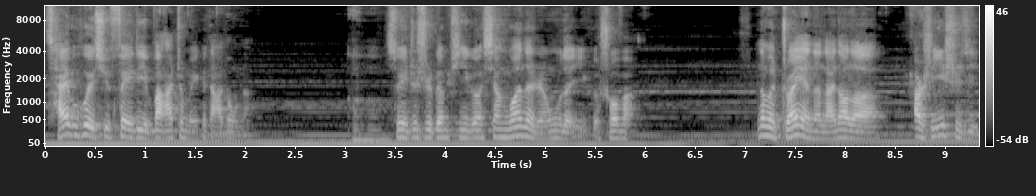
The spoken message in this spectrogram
才不会去费力挖这么一个大洞呢。所以这是跟 P 哥相关的人物的一个说法。那么转眼呢，来到了二十一世纪，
